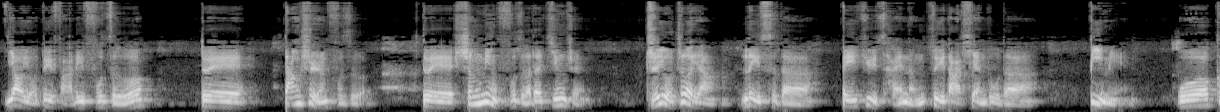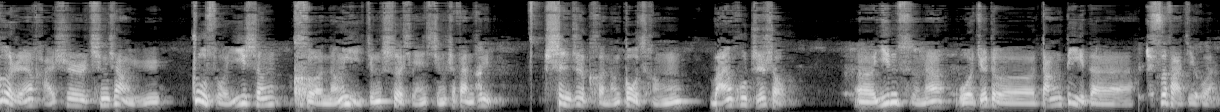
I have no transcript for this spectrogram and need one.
要有对法律负责、对当事人负责、对生命负责的精神。只有这样，类似的悲剧才能最大限度的避免。我个人还是倾向于。住所医生可能已经涉嫌刑事犯罪，甚至可能构成玩忽职守。呃，因此呢，我觉得当地的司法机关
